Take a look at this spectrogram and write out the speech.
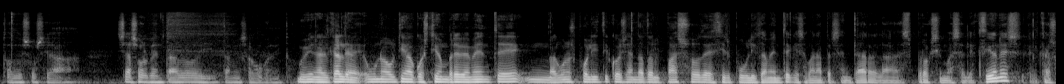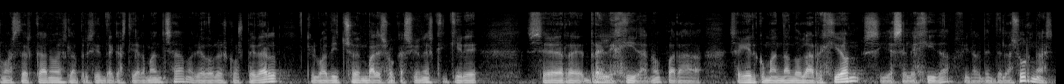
todo eso se ha se ha solventado y también es algo bonito. Muy bien, alcalde. Una última cuestión brevemente. Mm, algunos políticos ya han dado el paso de decir públicamente que se van a presentar a las próximas elecciones. El caso más cercano es la presidenta de Castilla-La Mancha, María Dolores Cospedal, que lo ha dicho en varias ocasiones que quiere ser reelegida ¿no? para seguir comandando la región, si es elegida finalmente las urnas.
